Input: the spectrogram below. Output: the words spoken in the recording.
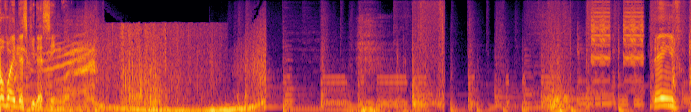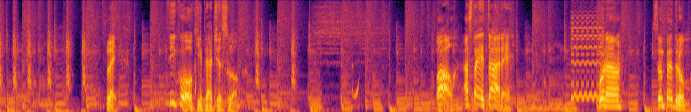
o voi deschide singur. Dave, plec. Fii cu ochii pe acest loc. Wow, asta e tare! Bună! Sunt pe drum.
